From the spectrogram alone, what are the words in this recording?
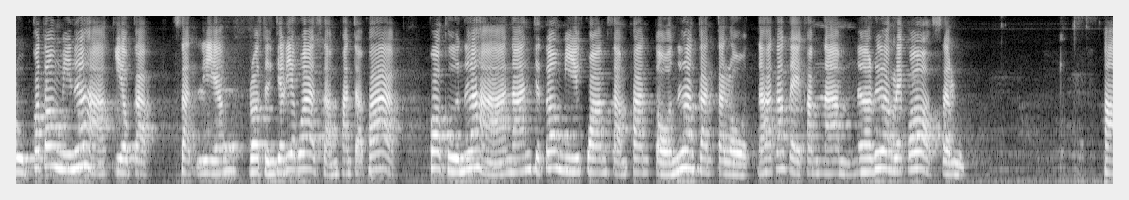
รุปก็ต้องมีเนื้อหาเกี่ยวกับสัตว์เลี้ยง เราถึงจะเรียกว่าสัมพันธภาพ ก็คือเนื้อหานั้นจะต้องมีความสัมพันธ์ต่อเนื่องกันตลอดนะคะ ตั้งแต่คำนำเนื้อเรื่องและก็สรุปอ่า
